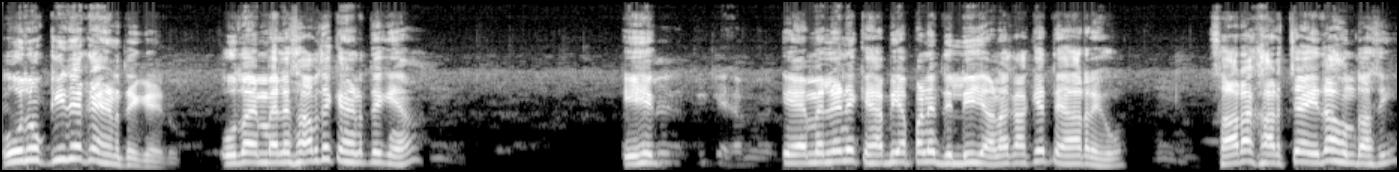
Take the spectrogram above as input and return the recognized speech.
ਉਦੋਂ ਕਿਹਦੇ ਕਹਿਣ ਤੇ ਗਏ ਤੂੰ? ਉਹਦਾ ਐਮਐਲਏ ਸਾਹਿਬ ਦੇ ਕਹਿਣ ਤੇ ਗਿਆ। ਇਹ ਇਹ ਐਮਐਲਏ ਨੇ ਕਿਹਾ ਵੀ ਆਪਾਂ ਨੇ ਦਿੱਲੀ ਜਾਣਾ ਕਾਕੇ, ਤਿਆਰ ਰਹੋ। ਸਾਰਾ ਖਰਚਾ ਇਹਦਾ ਹੁੰਦਾ ਸੀ।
